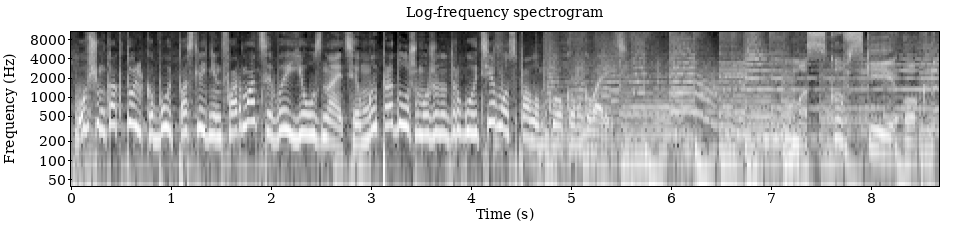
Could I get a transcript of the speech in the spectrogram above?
В общем, как только будет последняя информация, вы ее узнаете. Мы продолжим уже на другую тему с Павлом Клоком говорить. «Московские окна».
